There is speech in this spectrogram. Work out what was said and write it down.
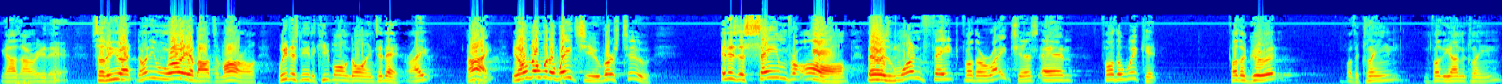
God's already there. So don't even worry about tomorrow. We just need to keep on going today, right? All right. You don't know what awaits you. Verse 2. It is the same for all. There is one fate for the righteous and for the wicked, for the good, for the clean, and for the unclean,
